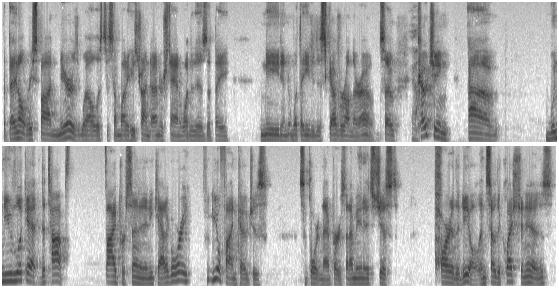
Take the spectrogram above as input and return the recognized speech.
but they don't respond near as well as to somebody who's trying to understand what it is that they need and what they need to discover on their own. So yeah. coaching uh, when you look at the top 5% in any category, you'll find coaches supporting that person. I mean, it's just part of the deal. And so the question is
